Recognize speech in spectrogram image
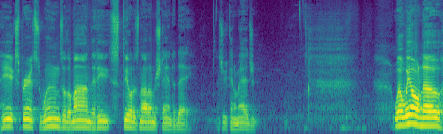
he experienced wounds of the mind that he still does not understand today, as you can imagine. Well, we all know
